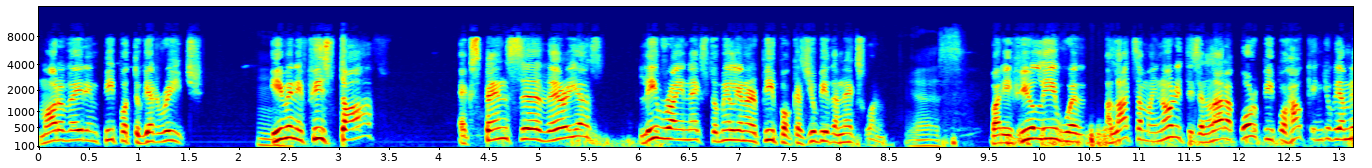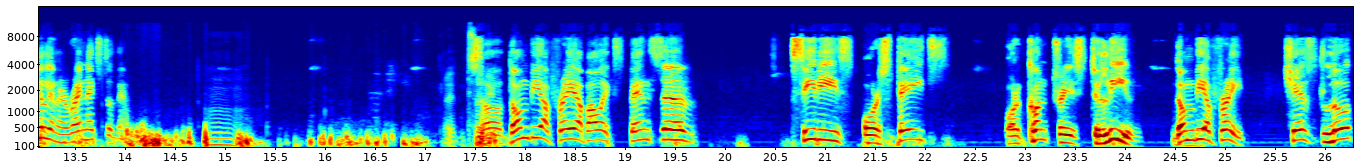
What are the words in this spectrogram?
motivating people to get rich. Mm. Even if it's tough, expensive areas, live right next to millionaire people because you'll be the next one. Yes. But if you live with a lots of minorities and a lot of poor people, how can you be a millionaire right next to them? Mm. Uh, So, So don't be afraid about expensive cities or states or countries to live. Don't be afraid. Just look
